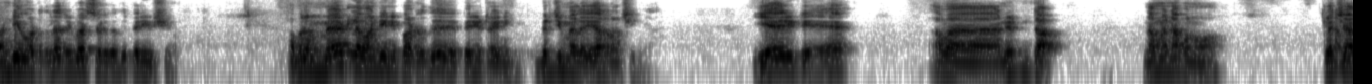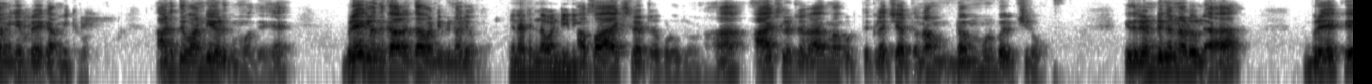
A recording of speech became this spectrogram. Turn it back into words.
வண்டி ஓட்டத்தில் ரிவர்ஸ் எடுக்கிறது பெரிய விஷயம். அப்புறம் மேட்டில் வண்டி நிப்பாட்டுறது பெரிய ட்ரைனிங் பிரிட்ஜு மேலே ஏறுறான்னு வச்சுக்கோங்க. ஏறிட்டு அவன் நின்றுட்டான் நம்ம என்ன பண்ணுவோம்? கிளச் அமைக்க பிரேக் அமைக்குவோம். அடுத்து வண்டி எடுக்கும்போது பிரேக்லேருந்து கால் எடுத்தால் வண்டி பின்னாடி வந்துடும் என்னாட்டி இருந்தால் வண்டி அப்போ ஆக்சிலேட்டர் கொடுக்கணும்னா ஆக்சிலேட்டர் வேகமாக கொடுத்து கிளச் எடுத்தோம்னா டம்முன்னு போய் வச்சிடுவோம் இது ரெண்டுக்கும் நடுவில் பிரேக்கு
